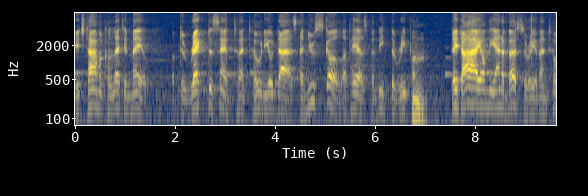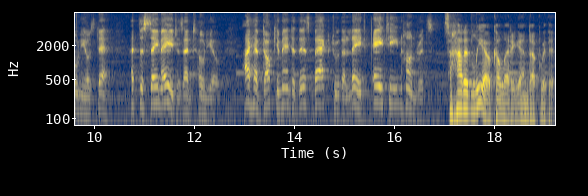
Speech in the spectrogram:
Each time a Coletti male of direct descent to Antonio dies, a new skull appears beneath the reaper. Hmm. They die on the anniversary of Antonio's death, at the same age as Antonio. I have documented this back to the late 1800s. So, how did Leo Coletti end up with it?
